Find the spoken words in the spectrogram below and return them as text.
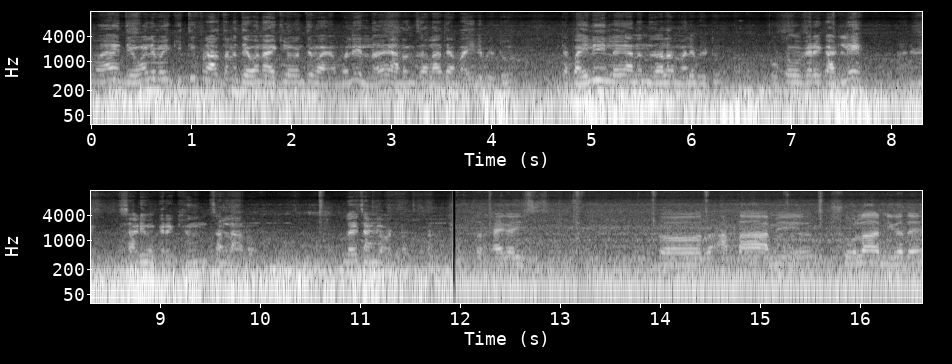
माझ्या देवाने माझी किती प्रार्थना देवानं ऐकलं म्हणते माझ्या. मला लय आनंद झाला त्या बाईला भेटून. त्या बाईलाही लय आनंद झाला मला भेटून. फोटो वगैरे काढले. साडी वगैरे घेऊन चालला आलो. लय चांगलं वाटलं. तर हाय गाईस तर आता आम्ही शोला निघत आहे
